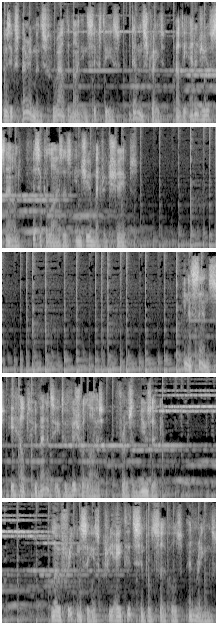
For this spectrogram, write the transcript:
whose experiments throughout the 1960s demonstrate how the energy of sound physicalizes in geometric shapes. In a sense, he helped humanity to visualize frozen music. Low frequencies created simple circles and rings.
